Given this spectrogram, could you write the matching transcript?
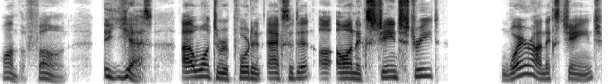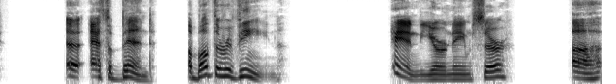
on the phone. Yes, I want to report an accident uh, on Exchange Street. Where on Exchange? Uh, at the bend, above the ravine. And your name, sir? Uh,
